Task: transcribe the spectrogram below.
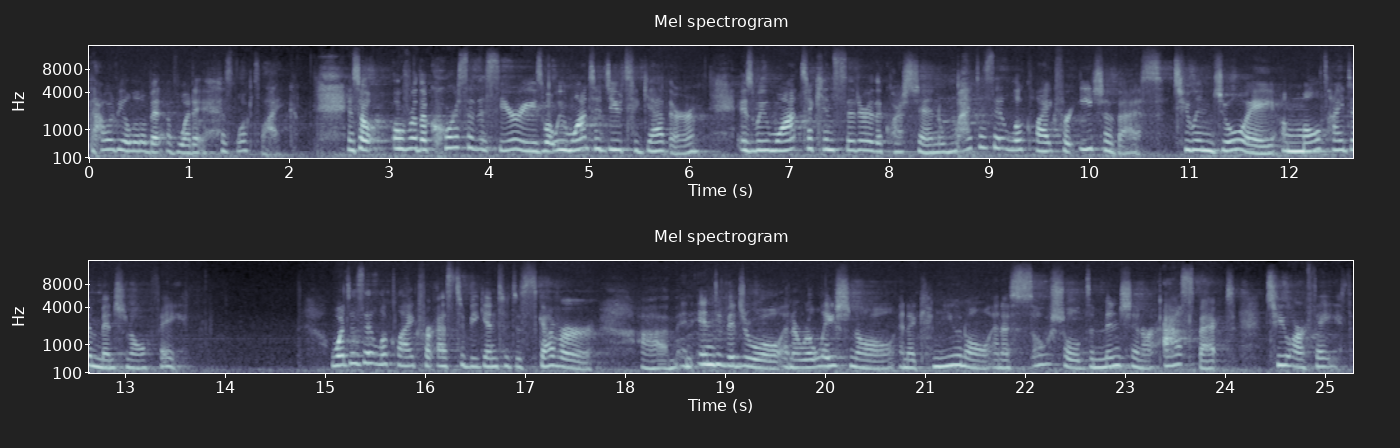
that would be a little bit of what it has looked like. And so, over the course of the series, what we want to do together is we want to consider the question what does it look like for each of us to enjoy a multidimensional faith? What does it look like for us to begin to discover um, an individual and a relational and a communal and a social dimension or aspect to our faith?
